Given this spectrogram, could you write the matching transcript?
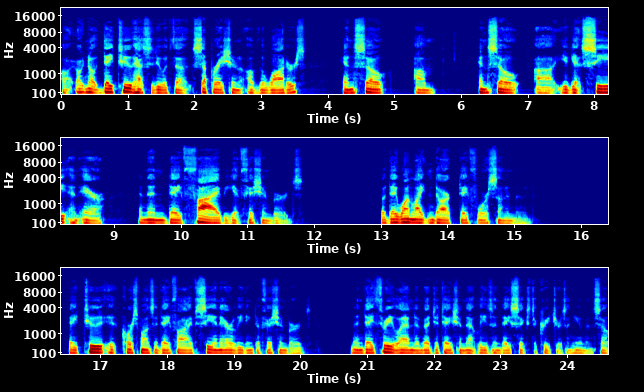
or, or, no, day two has to do with the separation of the waters, and so um, and so uh, you get sea and air, and then day five you get fish and birds. So day one light and dark, day four sun and moon. Day two it corresponds to day five, sea and air leading to fish and birds. And then day three, land and vegetation, that leads in day six to creatures and humans. So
